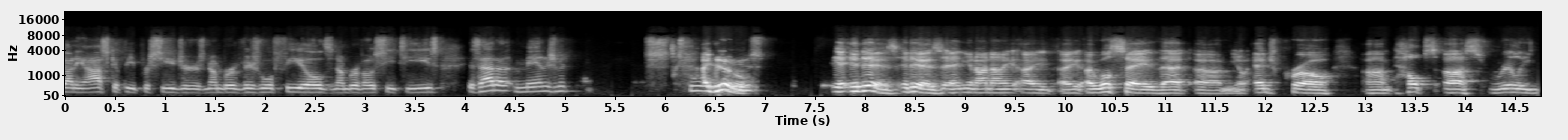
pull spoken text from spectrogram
gonioscopy procedures, number of visual fields, number of OCTs? Is that a management tool? I do. It is. It is, and you know, and I I, I will say that um, you know Edge Pro um, helps us really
